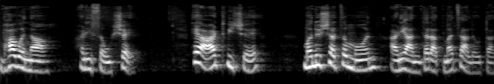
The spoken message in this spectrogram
भावना आणि संशय. हे आठ विषय मनुष्याचं मन आणि अंतरात्मा चालवतात.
